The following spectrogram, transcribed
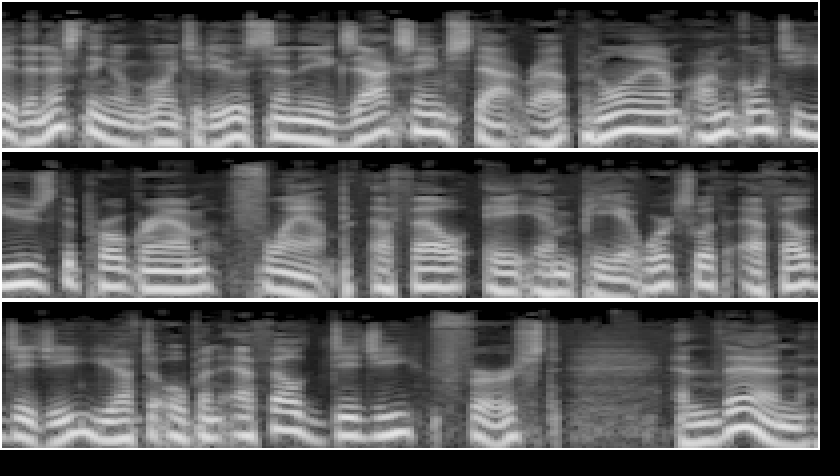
Okay, the next thing I'm going to do is send the exact same stat rep, but only I'm, I'm going to use the program FLAMP, F L A M P. It works with FL Digi. You have to open FL Digi first and then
